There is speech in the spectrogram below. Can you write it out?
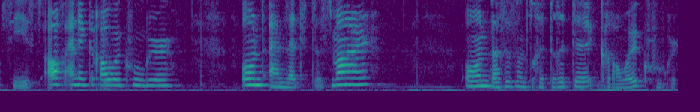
sie ist auch eine graue Kugel und ein letztes Mal und das ist unsere dritte graue Kugel.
